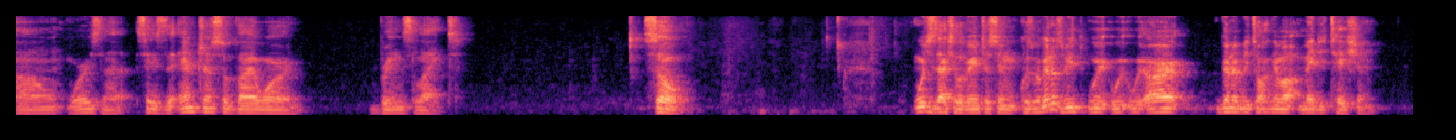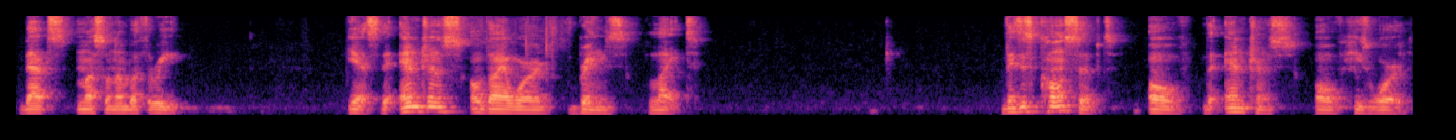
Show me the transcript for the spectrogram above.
um where is that it says the entrance of thy word brings light so which is actually very interesting because we're going to be we, we, we are going to be talking about meditation. That's muscle number three. Yes the entrance of thy word brings light. There's this concept of the entrance of his word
